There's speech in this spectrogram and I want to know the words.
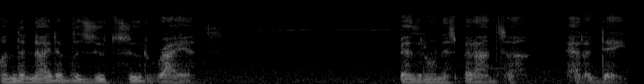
On the night of the Zoot Suit riots, Pedro and Esperanza had a date.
